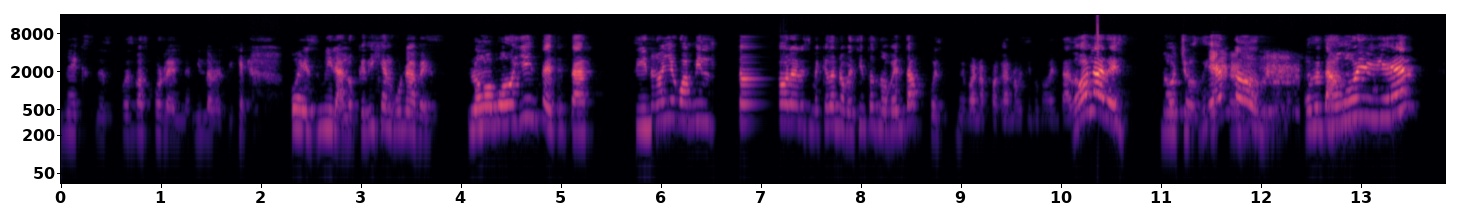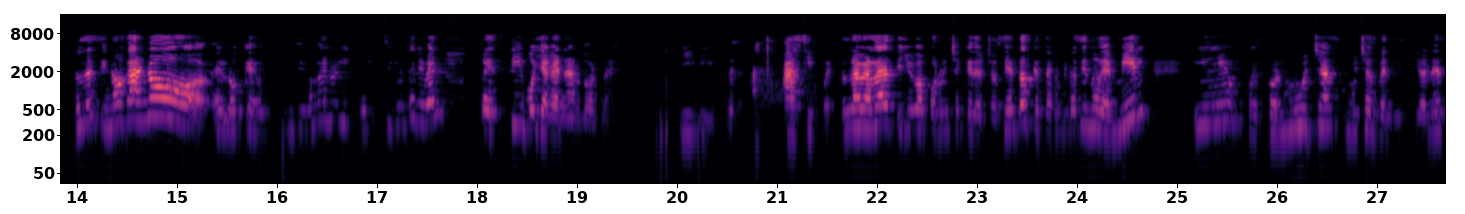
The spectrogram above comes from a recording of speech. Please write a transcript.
next, después vas por el de mil dólares. Dije, pues mira, lo que dije alguna vez, lo voy a intentar. Si no llego a mil dólares me quedan 990, pues me van a pagar 990 dólares, no 800. Entonces está muy bien. Entonces, si no gano lo que, si no gano el, siguiente nivel, pues sí voy a ganar dólares. Y, pues así fue. Entonces, la verdad es que yo iba por un cheque de 800 que terminó siendo de 1000 y pues con muchas, muchas bendiciones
